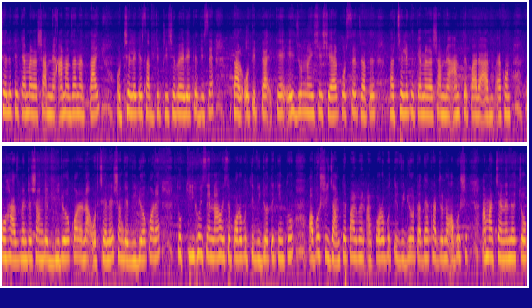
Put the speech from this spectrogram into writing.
ছেলেকে ক্যামেরার সামনে আনা জানা তাই ওর ছেলেকে সাবজেক্ট হিসেবে রেখে দিছে। তার অতীতটাকে এই জন্যই সে শেয়ার করছে যাতে তার ছেলেকে ক্যামেরার সামনে আনতে পারে। আর এখন ও হাজব্যান্ডের সঙ্গে ভিডিও করে না, ওর ছেলের সঙ্গে ভিডিও করে। তো কি হয়েছে না হয়েছে পরবর্তী ভিডিওতে কিন্তু অবশ্যই জানতে পারবেন। আর পরবর্তী ভিডিওটা দেখার জন্য অবশ্যই আমার চ্যানেলে চোখ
